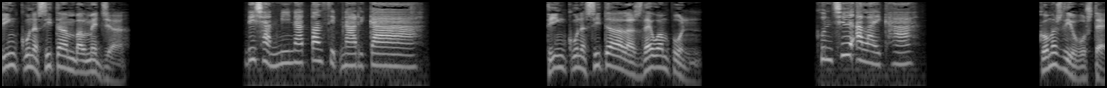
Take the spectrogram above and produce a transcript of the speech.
Tinc una cita amb el metge. ดิฉันมีนัดตอนสิบนาฬิกา Tinc una cita a les 10 en punt. คุณชื่ออะไรคะ Com es diu vostè?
